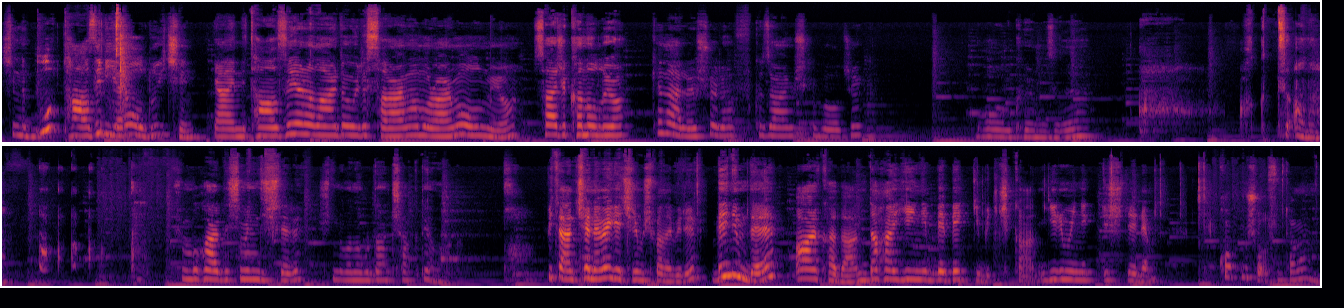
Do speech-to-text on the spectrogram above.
Şimdi bu taze bir yara olduğu için yani taze yaralarda öyle sararma morarma olmuyor. Sadece kan oluyor. Kenarları şöyle hafif kızarmış gibi olacak. Bol kırmızılı. Ah, aktı anam. Şimdi bu kardeşimin dişleri. Şimdi bana buradan çaktı bak. Bir tane çeneme geçirmiş bana biri. Benim de arkadan daha yeni bebek gibi çıkan 20'lik dişlerim. Kopmuş olsun tamam mı?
